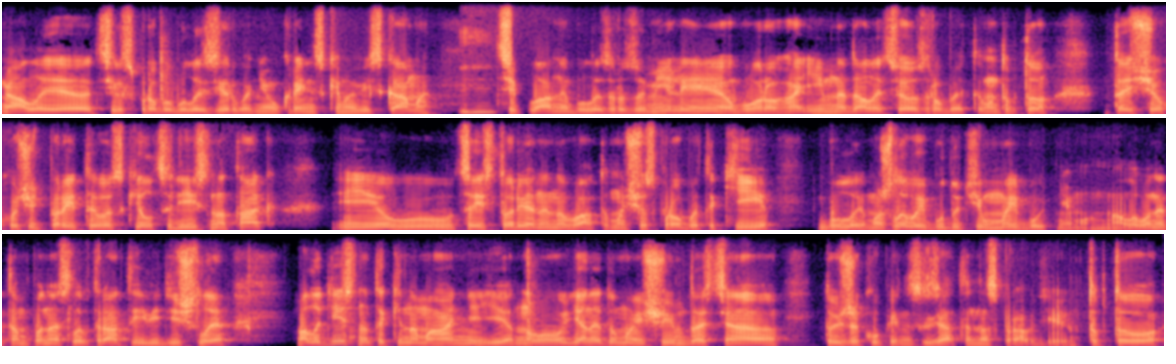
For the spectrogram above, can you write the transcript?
але ці спроби були зірвані українськими військами. Угу. Ці плани були зрозумілі ворога, і їм не дали цього зробити. Ну, тобто, те, що хочуть перейти в Оскіл, це дійсно так, і це історія не нова, тому що спроби такі були. Можливо, і будуть і в майбутньому, але вони там понесли втрати і відійшли. Але дійсно такі намагання є. Ну я не думаю, що їм вдасться той же Купінськ взяти насправді. Тобто,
